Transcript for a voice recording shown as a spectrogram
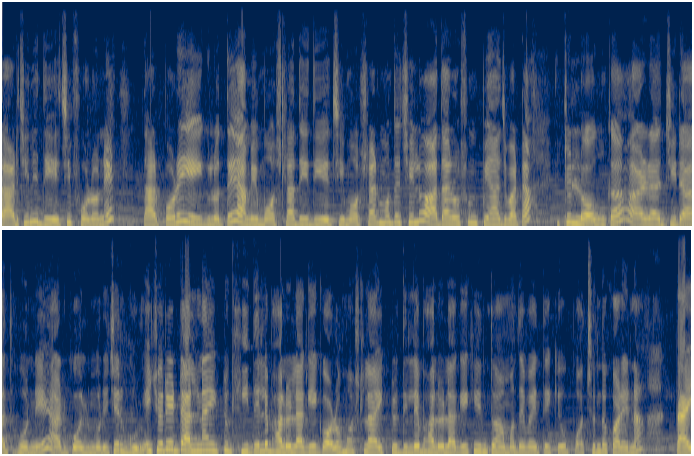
দারচিনি দিয়েছি ফোড়নে। তারপরে এইগুলোতে আমি মশলা দিয়ে দিয়েছি। মশলার মধ্যে ছিল আদা, রসুন, পেঁয়াজ বাটা। একটু লঙ্কা আর জিরা, ধনে আর গোলমরিচের গুঁড়ো। এঁচড়ের ডালনায় একটু ঘি দিলে ভালো লাগে, গরম মশলা একটু দিলে ভালো লাগে, কিন্তু আমাদের বাড়িতে কেউ পছন্দ করে না, তাই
